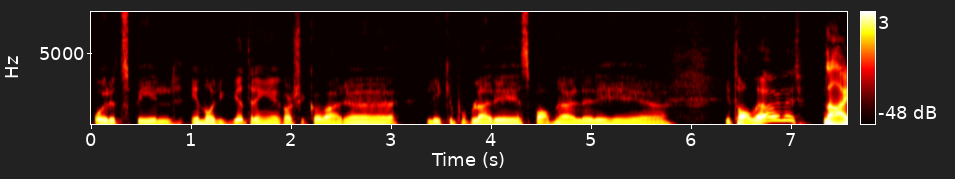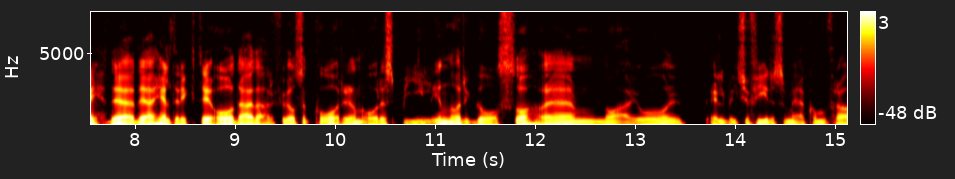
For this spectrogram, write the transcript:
årets bil i Norge, trenger kanskje ikke å være like populære i Spania eller i Italia, eller? Nei, det, det, er helt riktig. Og det er derfor vi også kårer en årets bil i Norge også. Eh, nå er jo Elbil24, som jeg kommer fra,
